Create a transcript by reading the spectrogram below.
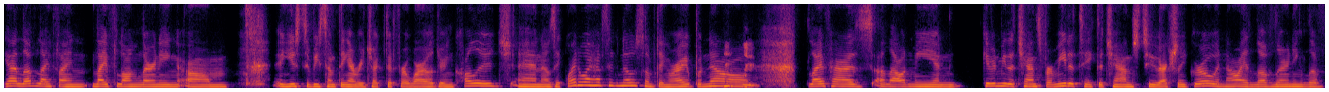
Yeah, I love lifelong lifelong learning. Um, it used to be something I rejected for a while during college, and I was like, "Why do I have to know something?" Right? But now, mm-hmm. life has allowed me and given me the chance for me to take the chance to actually grow, and now I love learning, love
